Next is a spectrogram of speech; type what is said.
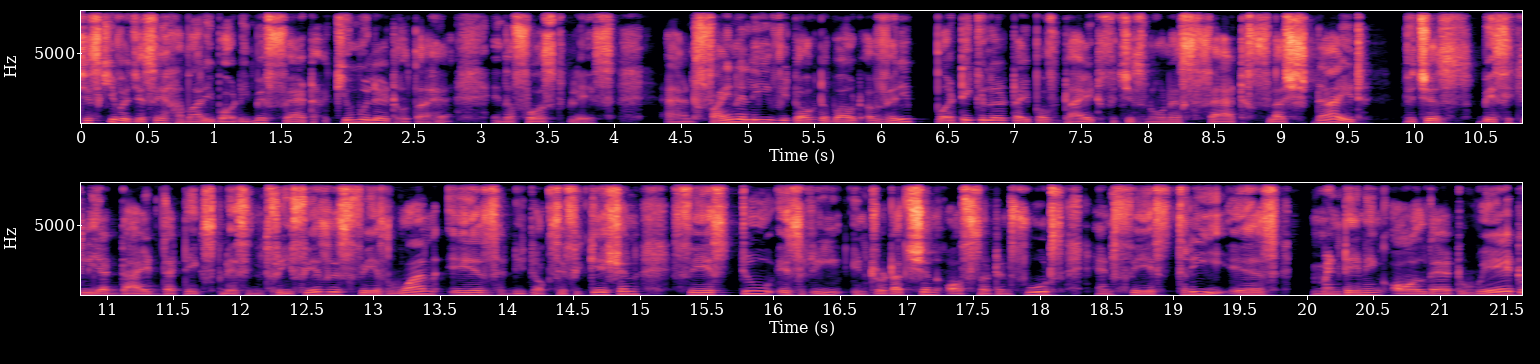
जिसकी वजह से हमारी बॉडी में फैट अक्यूमुलेट होता है in the first place and finally we talked about a very particular type of diet which is known as fat flush diet which is basically a diet that takes place in three phases phase one is detoxification phase two is reintroduction of certain foods and phase three is maintaining all that weight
